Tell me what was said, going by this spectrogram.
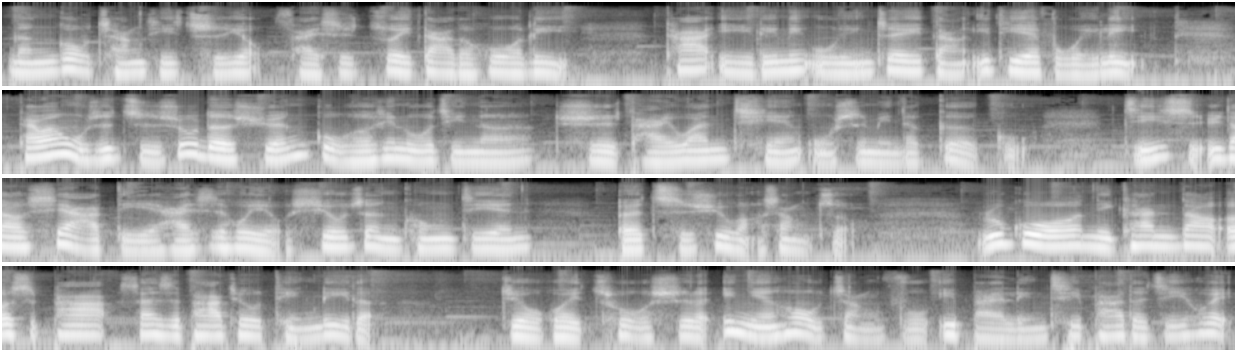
能够长期持有才是最大的获利。他以零零五零这一档 ETF 为例，台湾五十指数的选股核心逻辑呢是台湾前五十名的个股，即使遇到下跌，还是会有修正空间。而持续往上走。如果你看到二十趴、三十趴就停利了，就会错失了一年后涨幅一百零七趴的机会。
